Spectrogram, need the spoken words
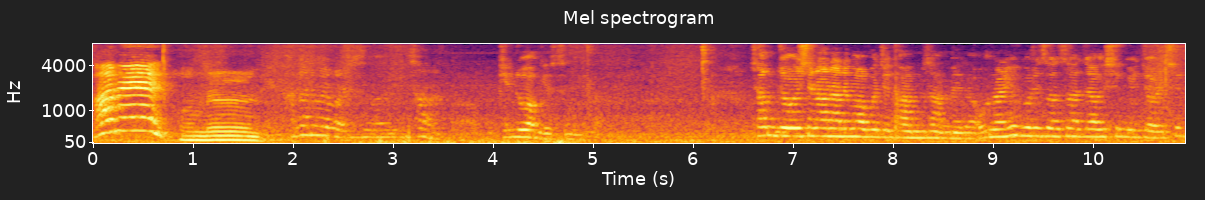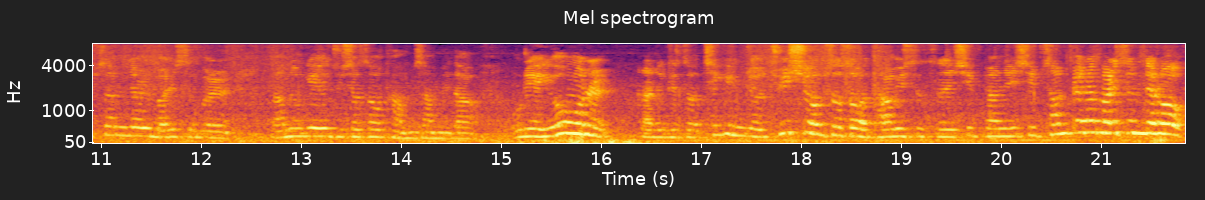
아멘. 아멘. 하나님의 말씀을 살았다. 기도하겠습니다. 참 좋으신 하나님 아버지 감사합니다. 오늘 히브리서 4장 12절 13절 말씀을 나누게 해주셔서 감사합니다. 우리의 영혼을 하나님께서 책임져 주시옵소서 다윗이 쓴 시편 23편의 말씀대로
